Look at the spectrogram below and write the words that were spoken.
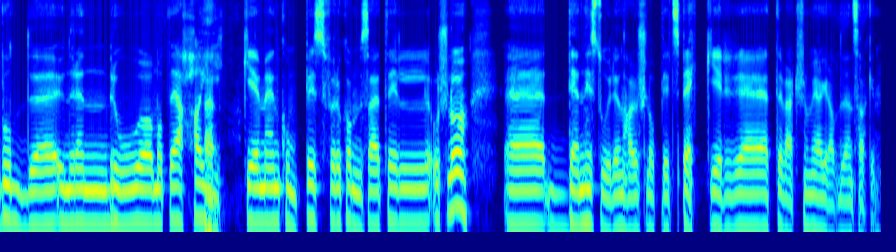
bodde under en bro og måtte haike med en kompis for å komme seg til Oslo. Eh, den historien har jo slått litt sprekker eh, etter hvert som vi har gravd i den saken.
